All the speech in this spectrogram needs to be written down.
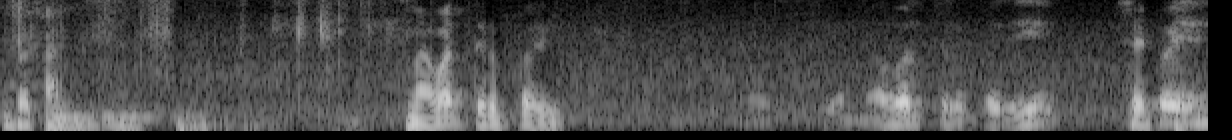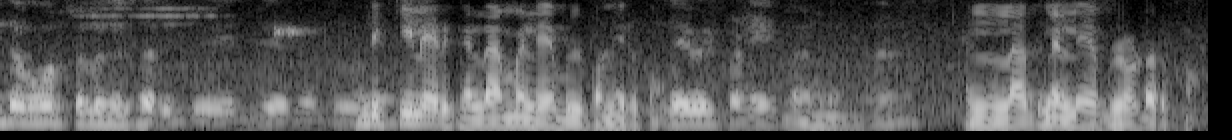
இப்போ காமி. நவ திருப்பதி நவ திருப்பதி இப்போ இந்த ஊர் சொல்லுங்க சார் இது இந்த கீழே இருக்கு எல்லாமே லேபிள் பண்ணியிருக்கோம். லேபிள் பண்ணியிருக்காங்க? எல்லாத்துலேயும் லேபிளோட இருக்கும்.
